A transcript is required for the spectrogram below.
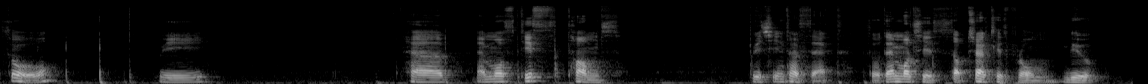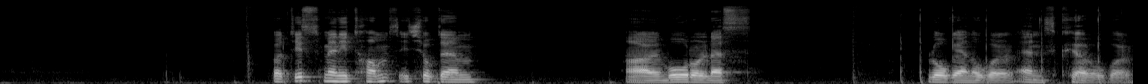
So we have and most these terms which intersect. So that much is subtracted from mu. But these many terms, each of them are more or less log n over n square over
